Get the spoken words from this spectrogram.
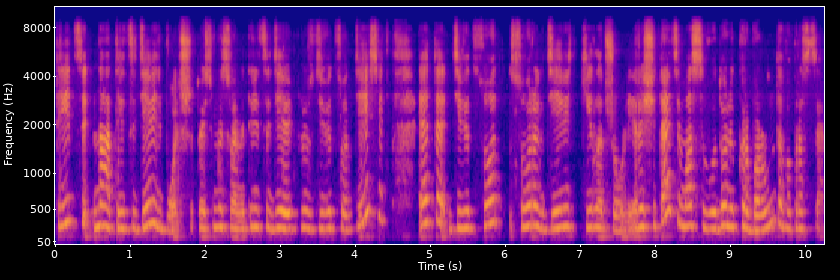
30, на 39 больше. То есть мы с вами 39 плюс 910 это 949 килоджоулей. Рассчитайте массовую долю карборунта в образце.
